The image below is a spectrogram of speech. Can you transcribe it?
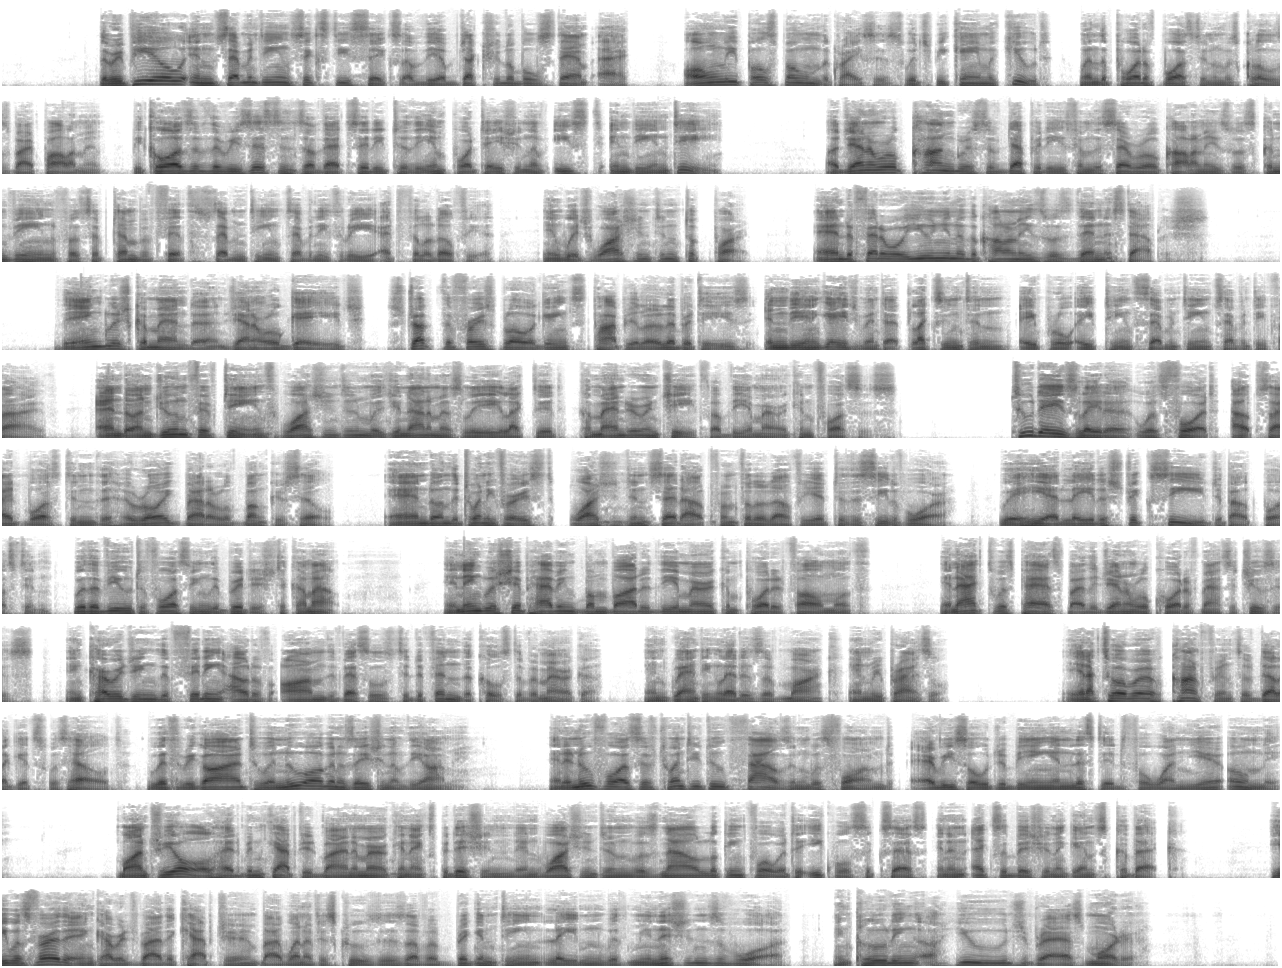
The repeal in 1766 of the Objectionable Stamp Act only postponed the crisis, which became acute when the port of Boston was closed by Parliament because of the resistance of that city to the importation of East Indian tea. A general congress of deputies from the several colonies was convened for September 5, 1773, at Philadelphia, in which Washington took part, and a federal union of the colonies was then established. The English commander, General Gage, struck the first blow against popular liberties in the engagement at Lexington, April 18, 1775 and on June 15th, Washington was unanimously elected Commander in Chief of the American forces. Two days later was fought outside Boston the heroic Battle of Bunker's Hill, and on the 21st, Washington set out from Philadelphia to the seat of war, where he had laid a strict siege about Boston, with a view to forcing the British to come out. An English ship having bombarded the American port at Falmouth, an act was passed by the General Court of Massachusetts, encouraging the fitting out of armed vessels to defend the coast of America, and granting letters of marque and reprisal. In October, a conference of delegates was held with regard to a new organization of the Army, and a new force of 22,000 was formed, every soldier being enlisted for one year only. Montreal had been captured by an American expedition, and Washington was now looking forward to equal success in an exhibition against Quebec. He was further encouraged by the capture by one of his cruisers of a brigantine laden with munitions of war, including a huge brass mortar.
